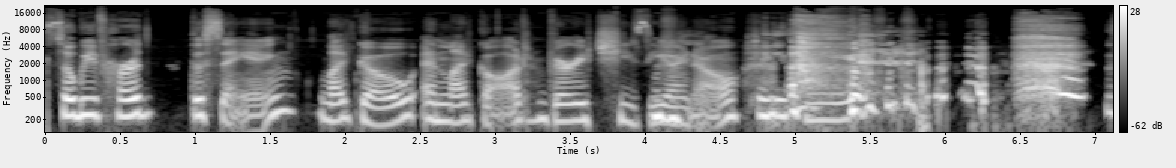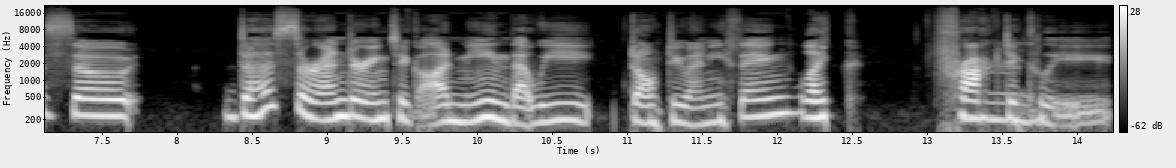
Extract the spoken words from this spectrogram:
so we've heard the saying let go and let god very cheesy i know so does surrendering to god mean that we don't do anything like practically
